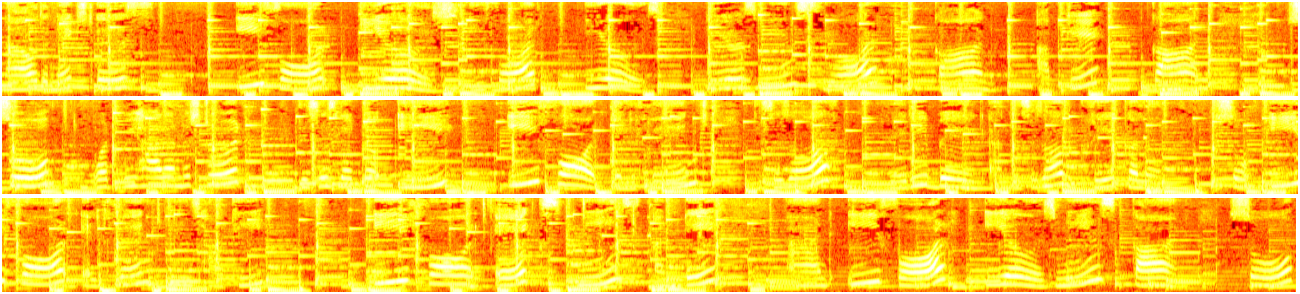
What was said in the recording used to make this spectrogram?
Now the next is e for what we had understood? This is letter e. E for elephant. This is of very big and this is of gray color. So e for elephant means hathi e for eggs means ande. And e for ears means kaan so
